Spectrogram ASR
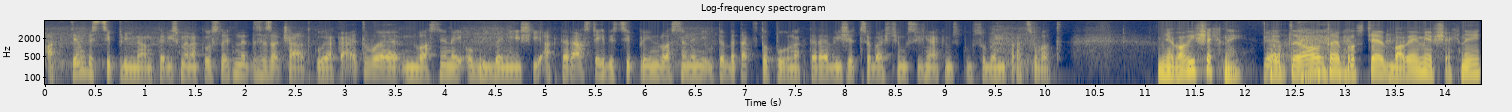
a k těm disciplínám, který jsme nakousli hned ze začátku. Jaká je tvoje vlastně nejoblíbenější a která z těch disciplín vlastně není u tebe tak v topu, na které víš, že třeba ještě musíš nějakým způsobem pracovat? Mě baví všechny. Jo. To, jo, to je prostě, baví mě všechny.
